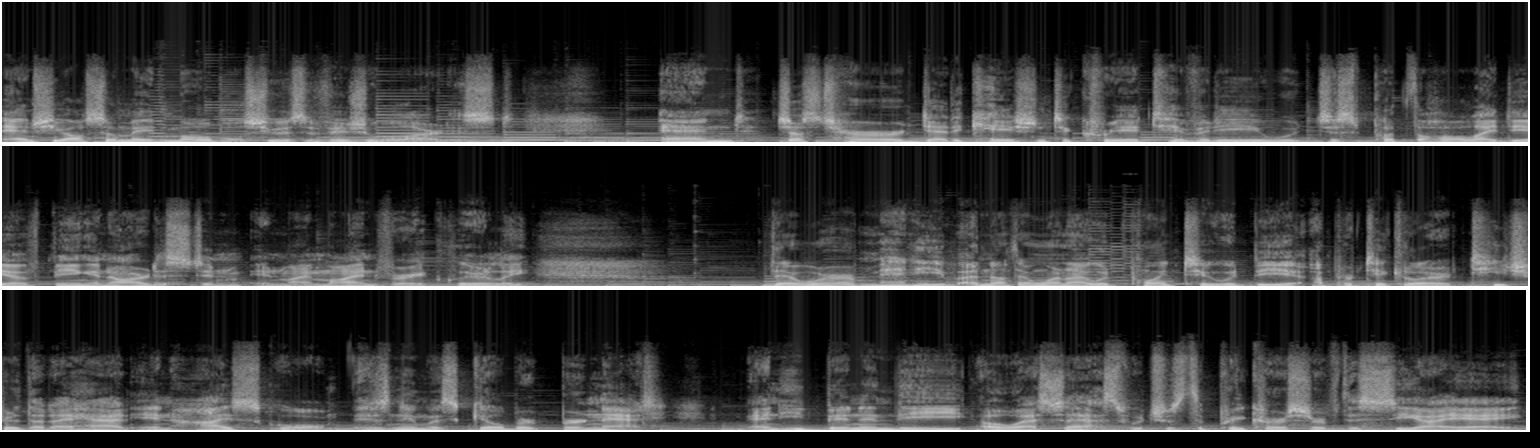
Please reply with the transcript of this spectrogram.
And she also made mobile. She was a visual artist. And just her dedication to creativity would just put the whole idea of being an artist in, in my mind very clearly. There were many. Another one I would point to would be a particular teacher that I had in high school. His name was Gilbert Burnett, and he'd been in the OSS, which was the precursor of the CIA.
